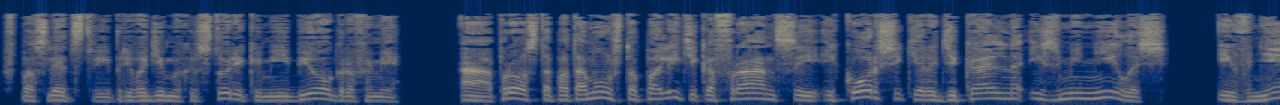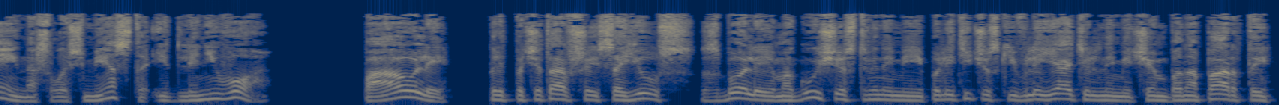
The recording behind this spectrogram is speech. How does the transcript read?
впоследствии приводимых историками и биографами, а просто потому, что политика Франции и Корсики радикально изменилась, и в ней нашлось место и для него. Паули, предпочитавший союз с более могущественными и политически влиятельными, чем Бонапарты,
